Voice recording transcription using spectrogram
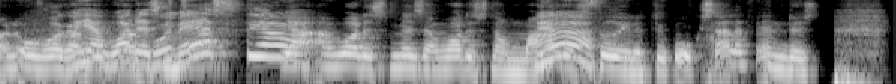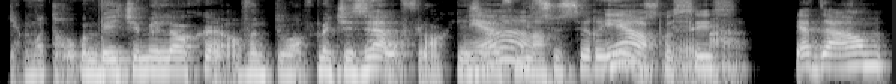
en overal gaat Maar ja, wat is goed. mis? Ja. Ja, en wat is mis en wat is normaal, Ja. dat vul je natuurlijk ook zelf in. Dus je moet er ook een beetje mee lachen af en toe. Of met jezelf lachen. Jezelf Ja. niet zo serieus Ja, nemen. Ja, daarom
